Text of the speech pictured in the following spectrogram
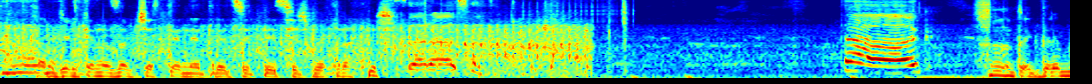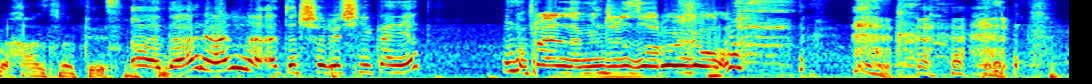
Ну, там тільки на запчастини 30 тисяч витратиш. Зараз. Так. Ну так треба газ натиснути. А, да, реально? А тут що, ручника нет? Ну, правильно, він же за рулем.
